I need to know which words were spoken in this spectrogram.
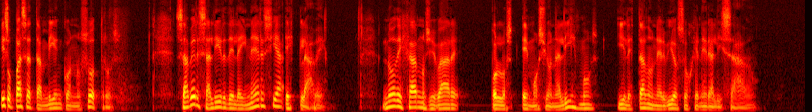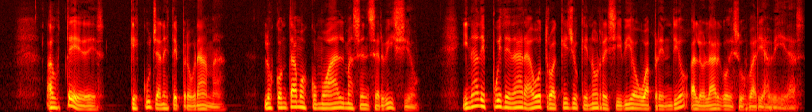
Eso pasa también con nosotros. Saber salir de la inercia es clave. No dejarnos llevar por los emocionalismos y el estado nervioso generalizado. A ustedes que escuchan este programa, los contamos como almas en servicio, y nadie puede dar a otro aquello que no recibió o aprendió a lo largo de sus varias vidas.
